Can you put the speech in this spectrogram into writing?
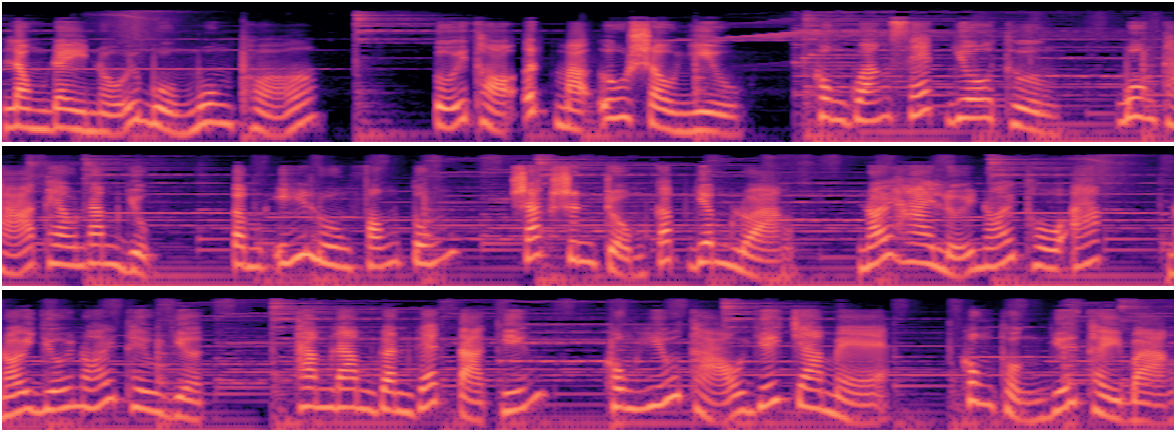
lòng đầy nỗi buồn muôn thuở. Tuổi thọ ít mà ưu sầu nhiều, không quán xét vô thường, buông thả theo năm dục, tâm ý luôn phóng túng, sát sinh trộm cắp dâm loạn, nói hai lưỡi nói thô ác, nói dối nói theo dệt. Tham lam ganh ghét tà kiến, không hiếu thảo với cha mẹ, không thuận với thầy bạn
